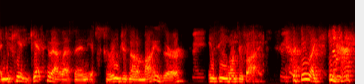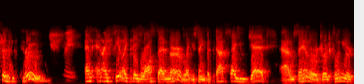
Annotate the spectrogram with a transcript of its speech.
And you Yeah. can't get to that lesson if Scrooge is not a miser Right. in scene one through five. Right. I mean, like he has to be Scrooge. Right. And and I feel like they've lost that nerve, like you're saying. But that's why you get Adam Sandler or George Clooney or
